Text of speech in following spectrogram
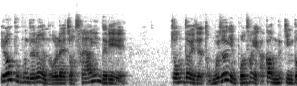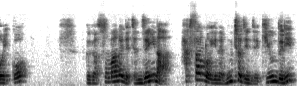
이런 부분들은 원래 좀 서양인들이 좀 더 이제 동물적인 본성에 가까운 느낌도 있고, 그러니까 수많은 이제 전쟁이나 학살로 인해 뭉쳐진 이제 기운들이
